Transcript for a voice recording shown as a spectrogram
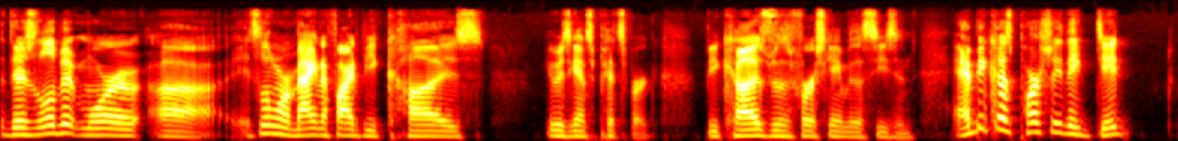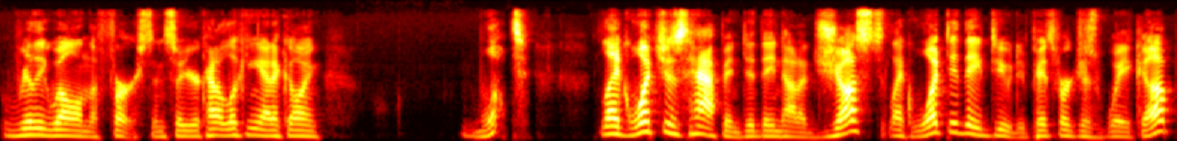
there's a little bit more uh it's a little more magnified because it was against Pittsburgh because it was the first game of the season and because partially they did really well in the first and so you're kind of looking at it going what? Like what just happened? Did they not adjust? Like what did they do? Did Pittsburgh just wake up?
